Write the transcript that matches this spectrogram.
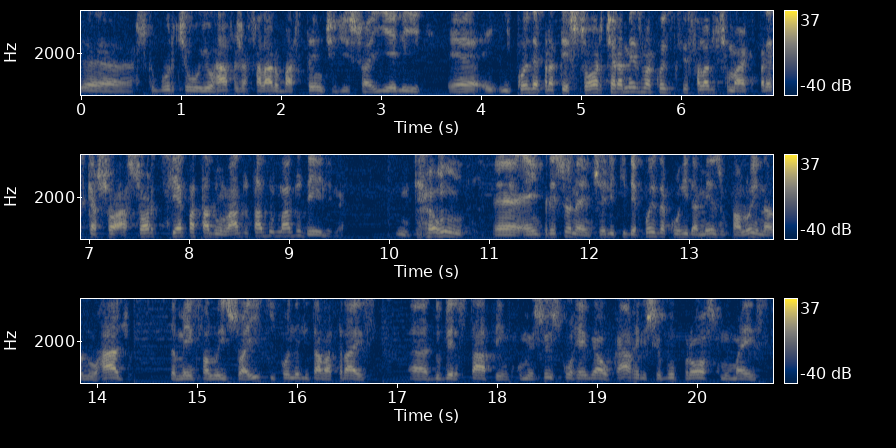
é, acho que o Burt e o Rafa já falaram bastante disso aí. Ele é, e quando é para ter sorte, era a mesma coisa que vocês falaram do Schumacher. Parece que a, a sorte, se é para estar tá de um lado, está do lado dele, né? Então é, é, impressionante. Ele que depois da corrida mesmo falou e no, no rádio também falou isso aí que quando ele estava atrás uh, do Verstappen começou a escorregar o carro, ele chegou próximo, mas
